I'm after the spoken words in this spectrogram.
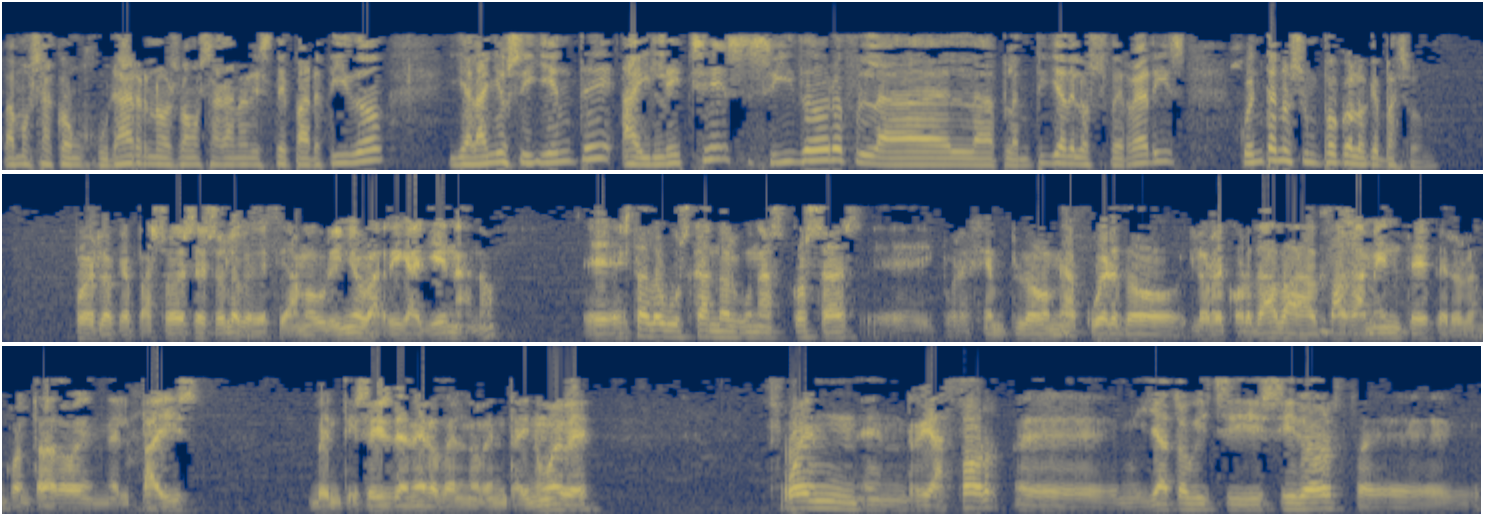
vamos a conjurarnos, vamos a ganar este partido y al año siguiente hay leches, Sidorf, la, la plantilla de los Ferraris. Cuéntanos un poco lo que pasó. Pues lo que pasó es eso, lo que decía Mourinho, barriga llena, ¿no? Eh, he estado buscando algunas cosas, eh, por ejemplo, me acuerdo, lo recordaba vagamente, pero lo he encontrado en El País, 26 de enero del 99. Fue en, Riazor, eh, y Sidorf eh,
